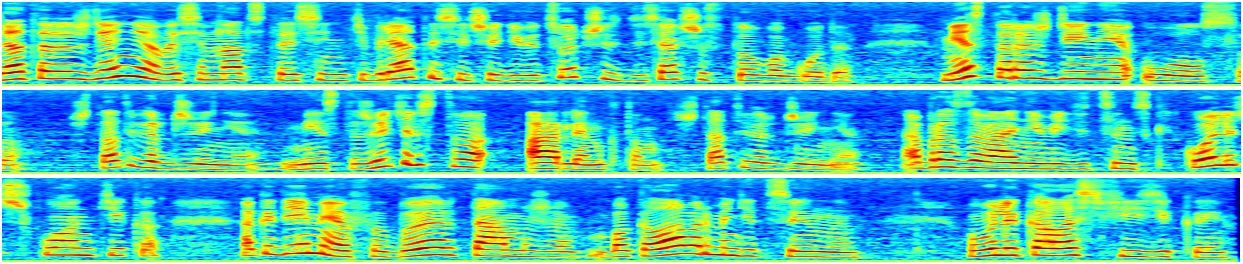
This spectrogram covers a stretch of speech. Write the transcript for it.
Дата рождения 18 сентября 1966 года. Место рождения Уолса, штат Вирджиния. Место жительства Арлингтон, штат Вирджиния. Образование медицинский колледж в Куантико, Академия ФБР там же, бакалавр медицины. Увлекалась физикой.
